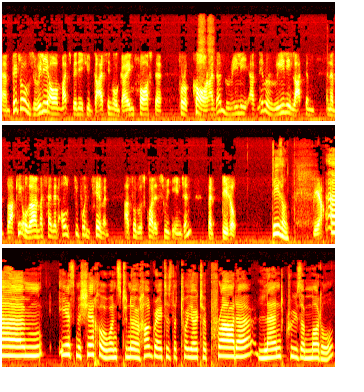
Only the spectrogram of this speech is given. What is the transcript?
Um, petrols really are much better if you're dicing or going faster for a car. I don't really, I've never really liked them in a bucket, although I must say that old 2.7 I thought was quite a sweet engine, but diesel. Diesel. Yeah. Um, ES Meshego wants to know how great is the Toyota Prado Land Cruiser model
